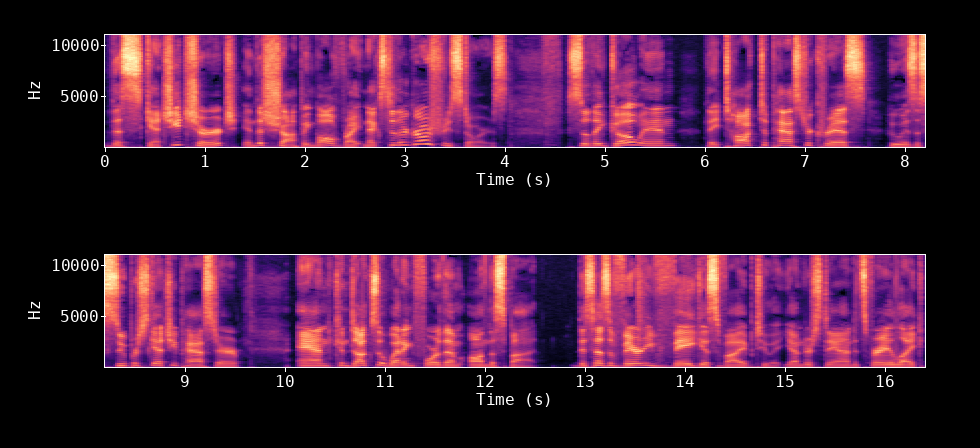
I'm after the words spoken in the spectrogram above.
the sketchy church in the shopping mall right next to their grocery stores? So they go in, they talk to Pastor Chris, who is a super sketchy pastor, and conducts a wedding for them on the spot. This has a very Vegas vibe to it. You understand? It's very like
